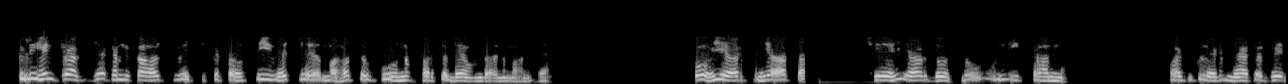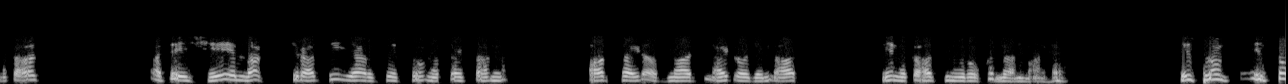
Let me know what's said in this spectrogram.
ਕਲੀਨ ਪ੍ਰੋਜੈਕਟ ਨਿਕਾਸ ਵਿੱਚ, ਕਟੌਤੀ ਵਿੱਚ ਮਹੱਤਵਪੂਰਨ ਫ਼ਰਕ ਲਿਆਉਣ ਦਾ ਅਨੁਮਾਨ ਹੈ। 2050 ਤੱਕ 6219 ਟਨ ਪਾਰਟਿਕੂਲੇਟ ਮੈਟਰ ਦੇ ਨਿਕਾਸ ਅਤੇ 6 lakh 84669 ton oxide of nitrogen NOx ਇਹ ਨਿਕਾਸ ਨੂੰ ਰੋਕਣ ਦਾ ਅਨੁਮਾਨ ਹੈ। ਇਸ ਤੋਂ ਇਸ ਤੋਂ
